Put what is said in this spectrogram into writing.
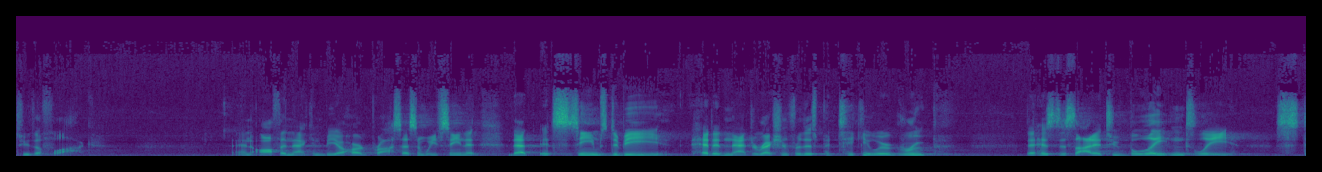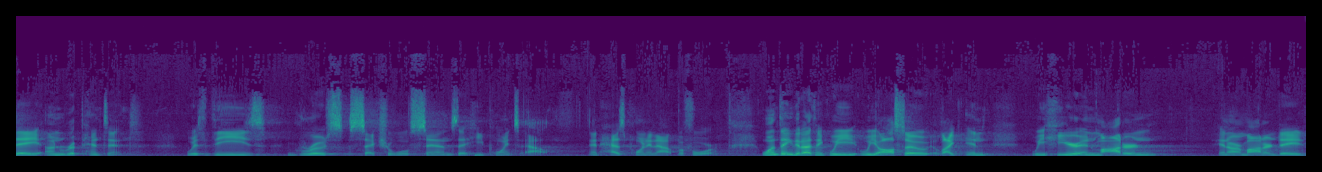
to the flock. And often that can be a hard process, and we've seen that, that it seems to be headed in that direction for this particular group that has decided to blatantly stay unrepentant with these gross sexual sins that he points out and has pointed out before. One thing that I think we, we also like in we hear in modern in our modern day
